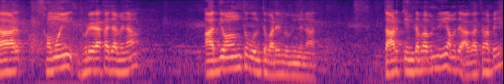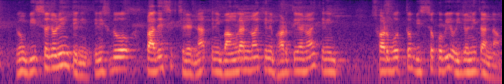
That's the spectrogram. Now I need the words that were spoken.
তার সময় ধরে রাখা যাবে না। আদি অনন্ত বলতে পারেন রবীন্দ্রনাথ। তার চিন্তাভাবনা নিয়ে আমাদের আগাতে হবে এবং বিশ্বজনীন তিনি। তিনি শুধু প্রাদেশিক ছিলেন না, তিনি বাংলার নয়, তিনি ভারতীয় নয়, তিনি সর্বত্র বিশ্বকবি, ওই জন্যই তার নাম।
